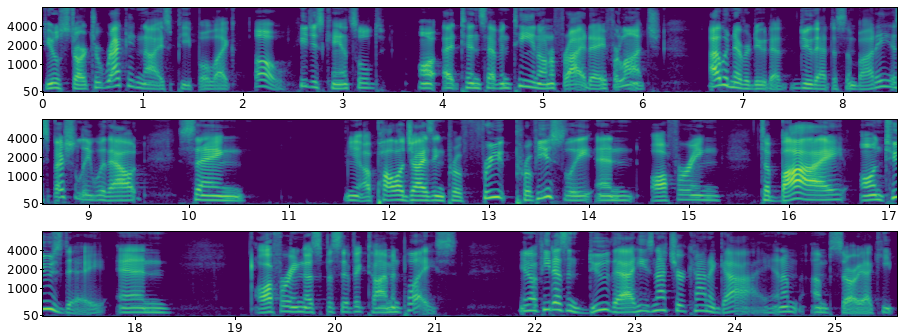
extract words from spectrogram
You'll start to recognize people like, oh, he just canceled uh, at 1017 on a Friday for lunch. I would never do that do that to somebody, especially without saying, you know, apologizing profusely and offering to buy on Tuesday and offering a specific time and place. You know, if he doesn't do that, he's not your kind of guy. And I'm I'm sorry, I keep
